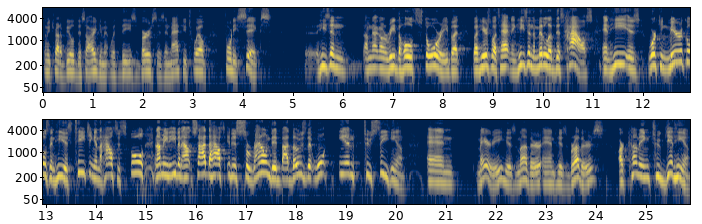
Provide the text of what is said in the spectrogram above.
let me try to build this argument with these verses. In Matthew 12 46, uh, he's in, I'm not going to read the whole story, but but here's what's happening. He's in the middle of this house and he is working miracles and he is teaching, and the house is full. And I mean, even outside the house, it is surrounded by those that want in to see him. And Mary, his mother, and his brothers are coming to get him.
